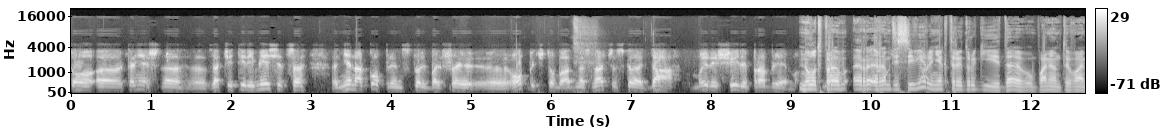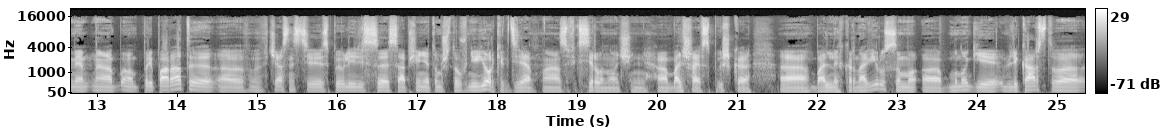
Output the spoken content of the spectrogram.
то, э, конечно, э, за 4 месяца не накоплен столь большой э, опыт, чтобы однозначно сказать, да, мы решили проблему. Ну вот Но... про ремдесивир и некоторые другие, да, упомянутые вами э, препараты, э, в частности, появились сообщения о том, что в Нью-Йорке, где э, зафиксирована очень большая вспышка больных коронавирусом, многие лекарства,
